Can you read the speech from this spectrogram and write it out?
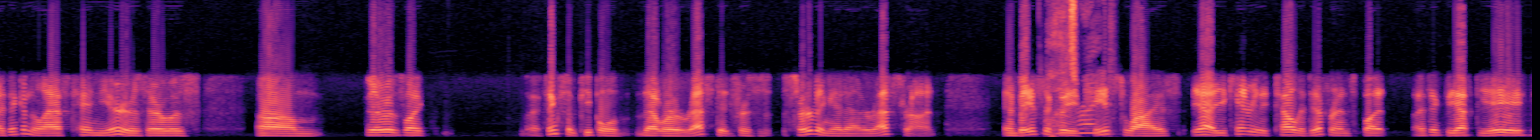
I think in the last ten years, there was um, there was like I think some people that were arrested for serving it at a restaurant. And basically, oh, right. taste wise, yeah, you can't really tell the difference. But I think the FDA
